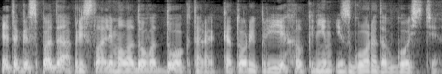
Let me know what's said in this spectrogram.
Это господа прислали молодого доктора, который приехал к ним из города в гости.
